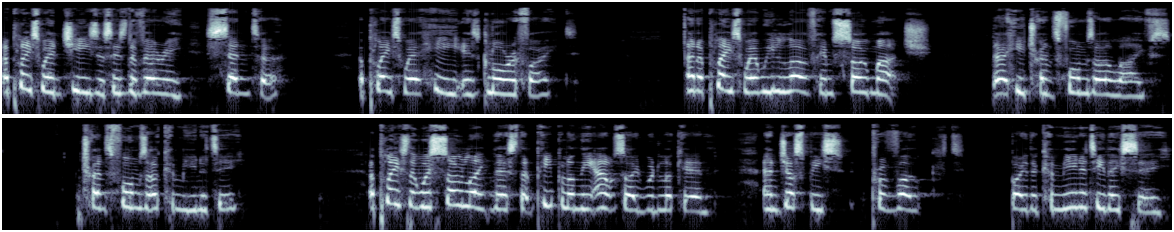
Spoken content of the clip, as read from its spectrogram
a place where Jesus is the very center, a place where He is glorified, and a place where we love Him so much that He transforms our lives, transforms our community. A place that was so like this that people on the outside would look in and just be provoked by the community they see,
